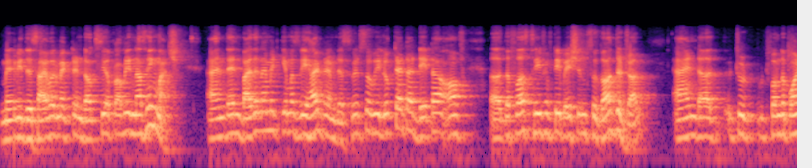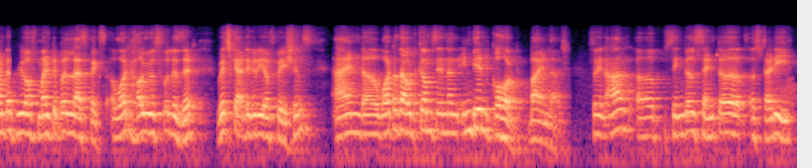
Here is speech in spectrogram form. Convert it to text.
maybe the ivermectin, doxy, or probably nothing much. And then by the time it came us, we had remdesivir. So we looked at our data of the first 350 patients who got the drug and uh, to, from the point of view of multiple aspects what how useful is it which category of patients and uh, what are the outcomes in an indian cohort by and large. So in our uh, single center uh, study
